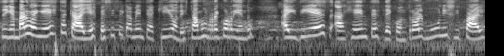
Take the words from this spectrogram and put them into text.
Sin embargo, en esta calle, específicamente aquí donde estamos recorriendo, hay 10 agentes de control municipal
